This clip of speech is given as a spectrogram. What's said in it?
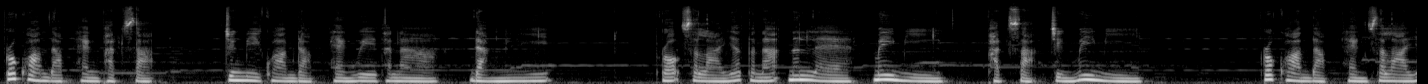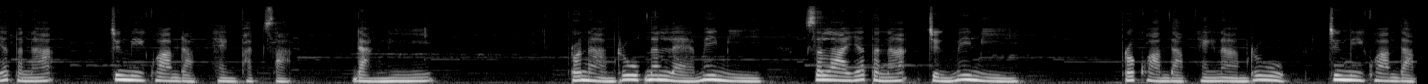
เพราะความดับแห่งผัสสะจึงมีความดับแห่งเวทนา ดังนี้ เพราะสลายตนะนั่นแลไม่มี ผัสสะจึงไม่มี เพราะความดับแห่งสลายตนะ จึงมีความดับแห่งผัสสะดังนี้ เพราะนามรูปนั่นแหลไม่มี สลายตนะจึงไม่มี เพราะความดับแห่งนามรูปจึงมีความดับ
